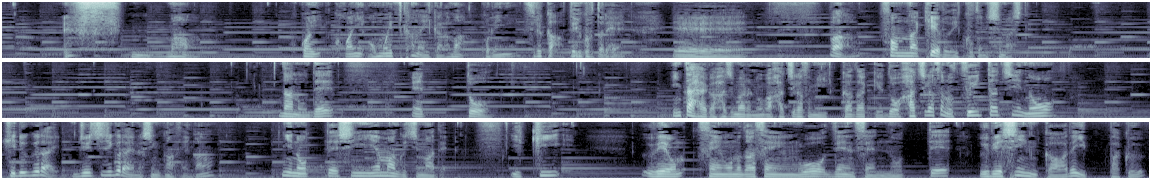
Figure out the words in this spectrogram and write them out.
うん、まあ、ここに、ここに思いつかないから、まあ、これにするか、ということで、えー、まあ、そんな経路で行くことにしました。なので、えっと、インターハイが始まるのが8月3日だけど、8月の1日の昼ぐらい、11時ぐらいの新幹線かな？に乗って新山口まで行き、上線小野田線を全線乗って、宇部新川で一泊。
